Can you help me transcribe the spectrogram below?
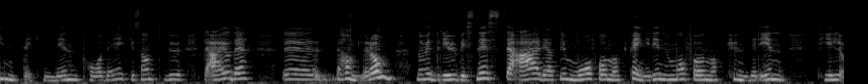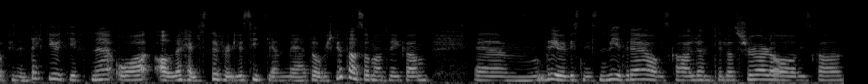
inntekten din på det. ikke sant? Du, det er jo det eh, det handler om når vi driver business. Det er det at vi må få nok penger inn, vi må få nok kunder inn til å kunne dekke utgiftene, og aller helst selvfølgelig sitte igjen med et overskudd, da, sånn at vi kan um, drive businessen videre, og vi skal ha lønn til oss sjøl, og vi skal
